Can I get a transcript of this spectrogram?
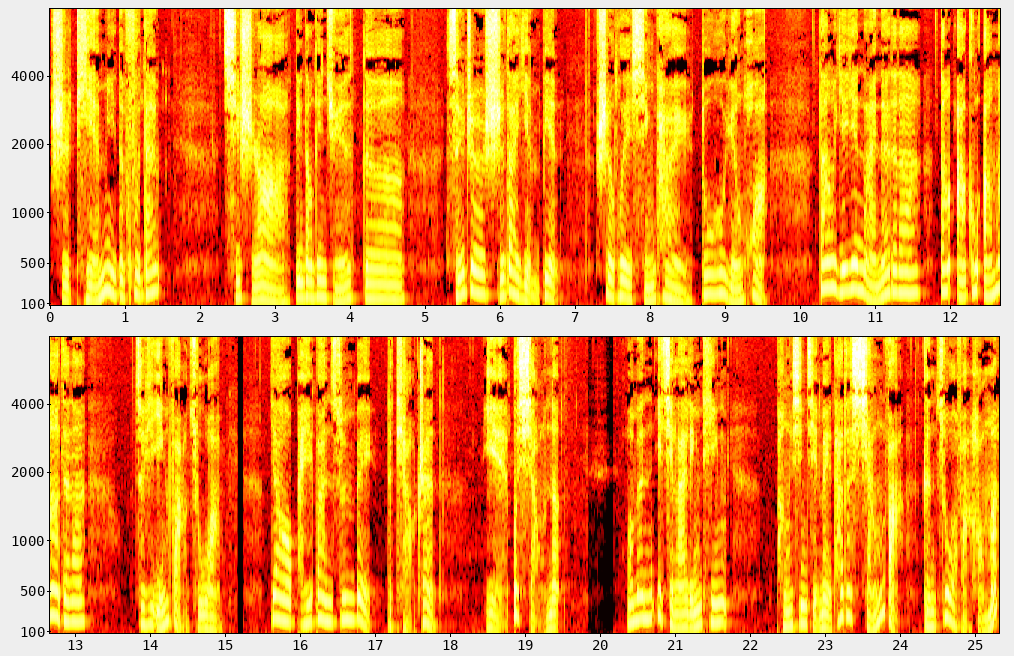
是甜蜜的负担。其实啊，叮当叮觉得，随着时代演变，社会形态多元化，当爷爷奶奶的啦，当阿公阿妈的啦，这些银发族啊，要陪伴孙辈的挑战也不小呢。我们一起来聆听彭欣姐妹她的想法跟做法，好吗？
